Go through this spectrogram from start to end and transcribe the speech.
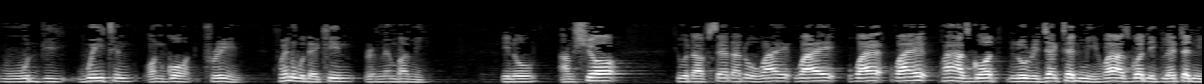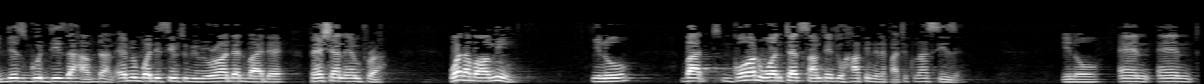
would be waiting on God, praying when will the king remember me? You know, I'm sure he would have said that, oh, why, why, why, why, why has God you know, rejected me? Why has God neglected me? These good deeds I have done. Everybody seems to be rewarded by the Persian emperor. What about me? You know, but God wanted something to happen in a particular season. You know, and and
